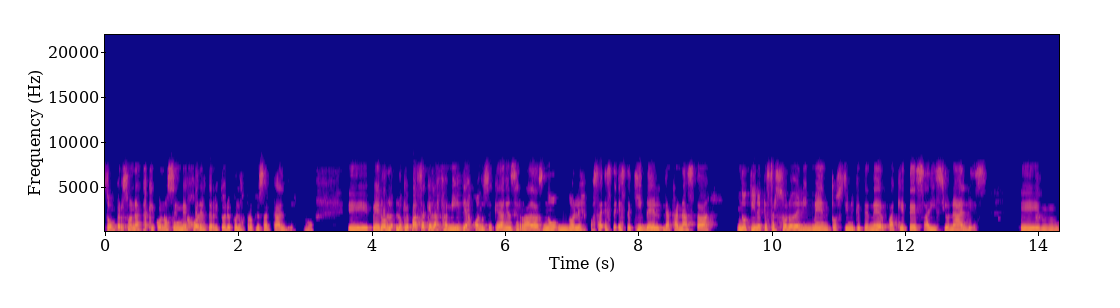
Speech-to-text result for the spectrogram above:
son personas que conocen mejor el territorio que los propios alcaldes, ¿no? Eh, pero lo que pasa es que las familias cuando se quedan encerradas, no, no les, o sea, este, este kit de la canasta no tiene que ser solo de alimentos, tiene que tener paquetes adicionales, em,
